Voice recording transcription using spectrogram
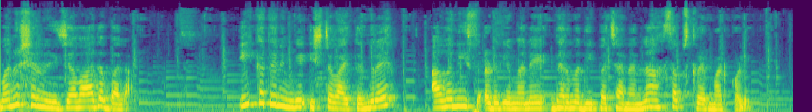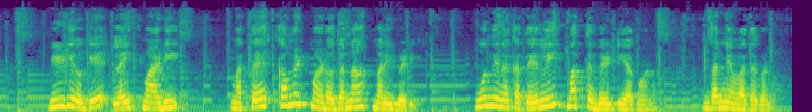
ಮನುಷ್ಯನ ನಿಜವಾದ ಬಲ. ಈ ಕತೆ ನಿಮ್ಗೆ ಇಷ್ಟವಾಯ್ತಂದ್ರೆ ಅವನೀಸ್ ಅಡುಗೆ ಮನೆ ಧರ್ಮದೀಪ ಚಾನಲ್ನ ಸಬ್ಸ್ಕ್ರೈಬ್ ಮಾಡ್ಕೊಳ್ಳಿ. ವಿಡಿಯೋಗೆ ಲೈಕ್ ಮಾಡಿ ಮತ್ತೆ ಕಮೆಂಟ್ ಮಾಡೋದನ್ನ ಮರಿಬೇಡಿ. ಮುಂದಿನ ಕಥೆಯಲ್ಲಿ ಮತ್ತೆ ಭೇಟಿಯಾಗೋಣ. ಧನ್ಯವಾದಗಳು.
